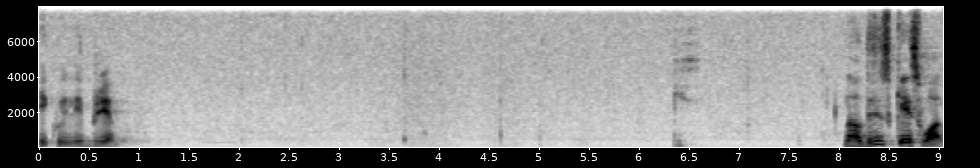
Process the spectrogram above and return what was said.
equilibrium. Now, this is case 1.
